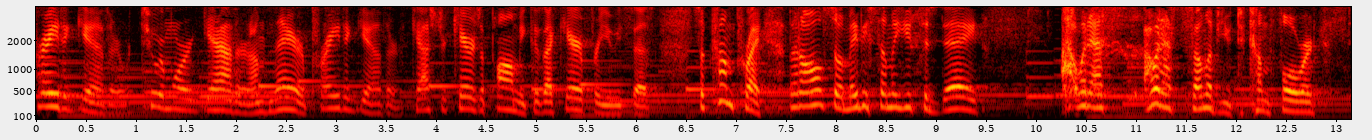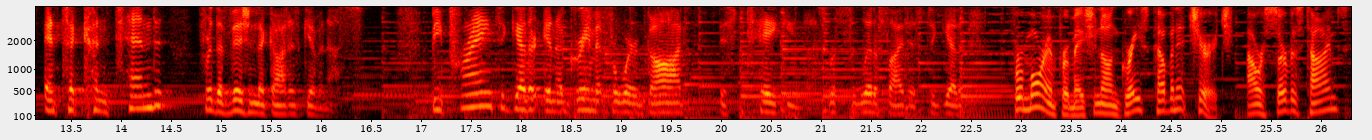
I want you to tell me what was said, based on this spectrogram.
Pray together. Two or more gathered. I'm there. Pray together. Cast your cares upon me because I care for you, he says. So come pray. But also, maybe some of you today, I would ask, I would ask some of you to come forward and to contend for the vision that God has given us. Be praying together in agreement for where God is taking us. Let's solidify this together. For more information on Grace Covenant Church, our service times,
